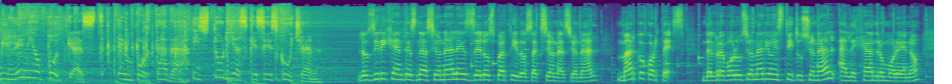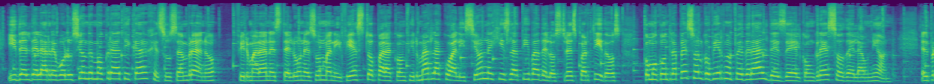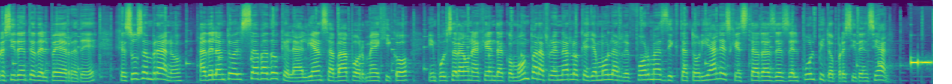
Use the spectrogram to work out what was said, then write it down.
Milenio Podcast. En portada. Historias que se escuchan. Los dirigentes nacionales de los partidos Acción Nacional, Marco Cortés, del Revolucionario Institucional Alejandro Moreno y del de la Revolución Democrática Jesús Zambrano, firmarán este lunes un manifiesto para confirmar la coalición legislativa de los tres partidos como contrapeso al gobierno federal desde el Congreso de la Unión. El presidente del PRD, Jesús Zambrano, adelantó el sábado que la Alianza Va por México impulsará una agenda común para frenar lo que llamó las reformas dictatoriales gestadas desde el púlpito presidencial.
